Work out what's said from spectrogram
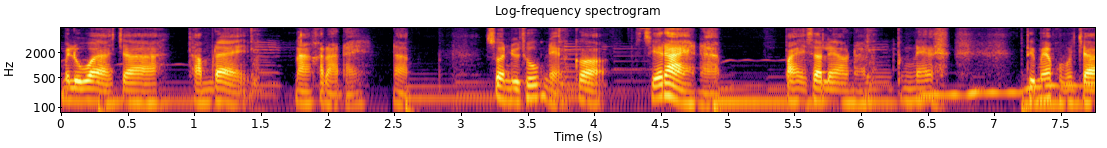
ไม่รู้ว่าจะทำได้นานขนาดไหนนะครับ ส่วน YouTube เนี่ยก็เสียดายนะครับ ไปซะแล้วนะครับถึงแม้ถึงแม้ผมจะ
